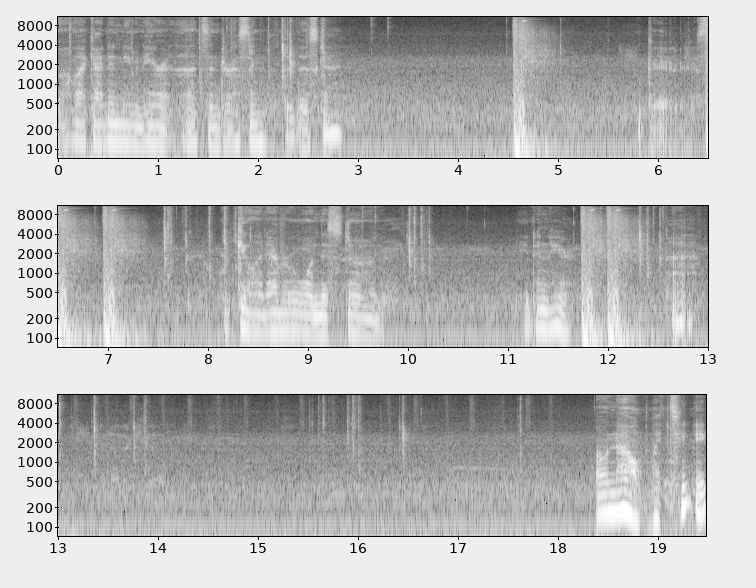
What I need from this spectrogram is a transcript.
Oh, that guy didn't even hear it. That's interesting. Did this guy? Killing everyone this time. He didn't hear. Ha. Oh no, my teammate.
